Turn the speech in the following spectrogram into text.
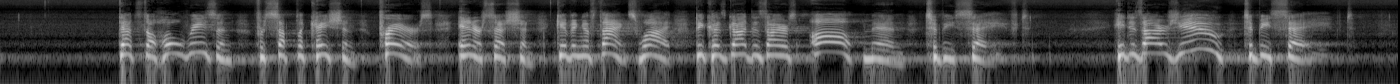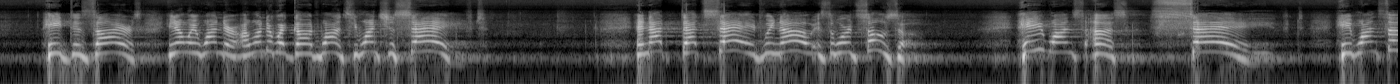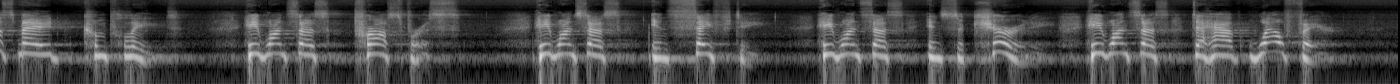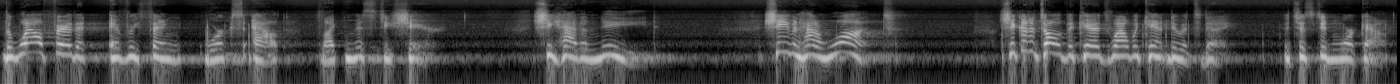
That's the whole reason for supplication, prayers, intercession, giving of thanks. Why? Because God desires all men to be saved. He desires you to be saved. He desires. You know, we wonder, I wonder what God wants. He wants you saved. And that, that saved, we know, is the word sozo. He wants us saved. He wants us made complete. He wants us prosperous. He wants us in safety. He wants us in security. He wants us to have welfare. The welfare that everything works out, like Misty shared. She had a need. She even had a want. She could have told the kids, well, we can't do it today. It just didn't work out.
